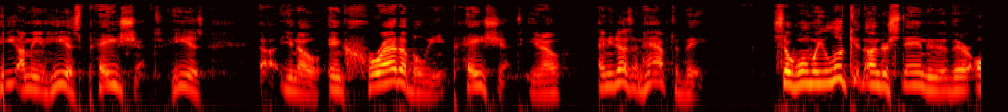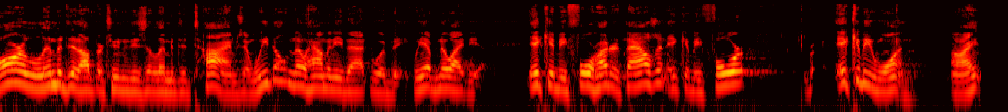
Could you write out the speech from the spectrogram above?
He, I mean, he is patient. He is, uh, you know, incredibly patient, you know, and he doesn't have to be. So when we look at understanding that there are limited opportunities at limited times, and we don't know how many that would be, we have no idea. It could be 400,000, it could be four, it could be one, all right?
